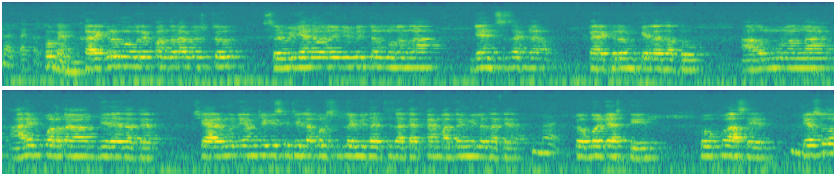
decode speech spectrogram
करता का हो मॅम कार्यक्रम वगैरे पंधरा ऑगस्ट सव्वीस जानेवारी निमित्त मुलांना डॅन्सचा कार्यक्रम केला जातो. अजून मुलांना अनेक स्पर्धा दिल्या जातात. शाळेमध्ये आमचे कसे जिल्हा परिषदला विद्यार्थी जातात काय माध्यमिकला जातात. बर. कबड्डी असतील खो खो असेल ते सुद्धा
